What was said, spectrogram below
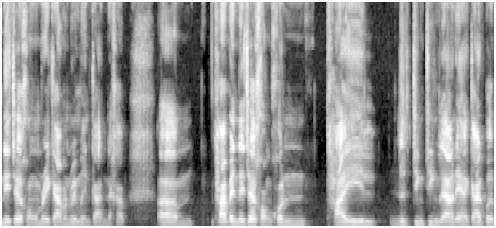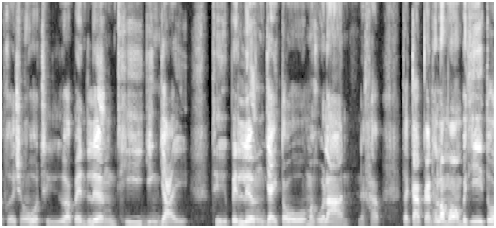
nature ของอเมริกามันไม่เหมือนกันนะครับถ้าเป็น nature ของคนไทย จริง ๆ แล้วเนี่ยการเปิดเผยช่องโหว่ถือว่าเป็นเรื่องที่ยิ่งใหญ่ ถือเป็นเรื่องใหญ่โตมโหฬารนะครับแต่กลับกันถ้าเรามองไปที่ตัว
